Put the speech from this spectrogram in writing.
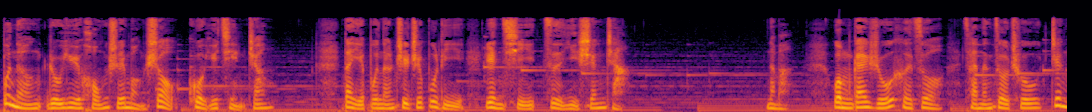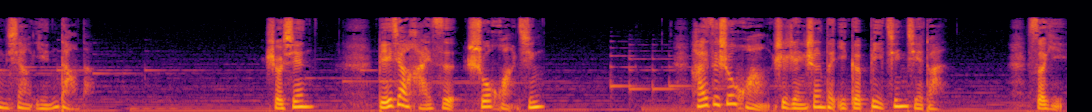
不能如遇洪水猛兽过于紧张，但也不能置之不理，任其恣意生长。那么，我们该如何做才能做出正向引导呢？首先。别叫孩子说谎精。孩子说谎是人生的一个必经阶段，所以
